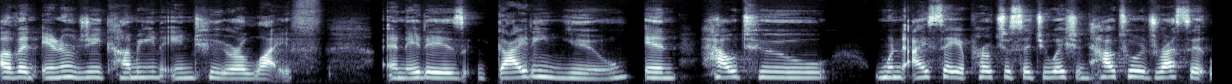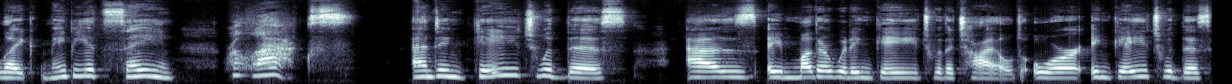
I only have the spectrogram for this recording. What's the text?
of an energy coming into your life and it is guiding you in how to, when I say approach a situation, how to address it. Like maybe it's saying, relax and engage with this as a mother would engage with a child or engage with this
